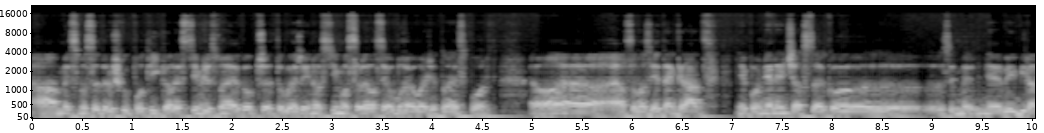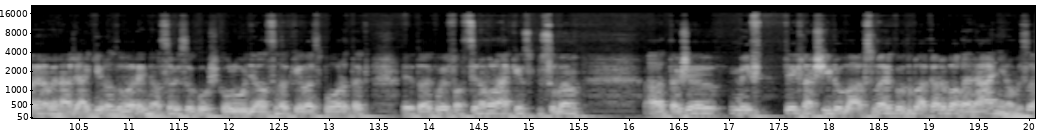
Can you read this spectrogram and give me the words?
A my jsme se trošku potýkali s tím, že jsme jako před tou veřejností museli vlastně obhajovat, že to je sport. Jo, já jsem vlastně tenkrát mě poměrně často jako si mě, mě vybírali novináři nějaký rozhovory, měl jsem vysokou školu, dělal jsem takovýhle sport, tak je to jakoby fascinovalo nějakým způsobem. A, takže my v těch našich dobách jsme, jako to byla doba hledání, no, my, jsme,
